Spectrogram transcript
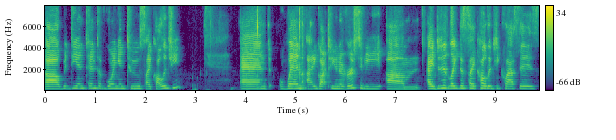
uh, with the intent of going into psychology. And when I got to university, um, I didn't like the psychology classes.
